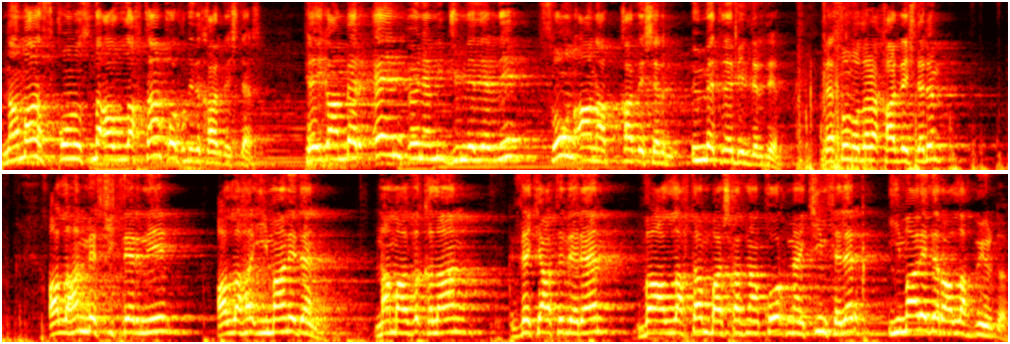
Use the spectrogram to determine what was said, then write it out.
Namaz konusunda Allah'tan korkun dedi kardeşler. Peygamber en önemli cümlelerini son ana kardeşlerim ümmetine bildirdi. Ve son olarak kardeşlerim Allah'ın mescitlerini Allah'a iman eden, namazı kılan, zekatı veren ve Allah'tan başkasından korkmayan kimseler imar eder Allah buyurdu.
